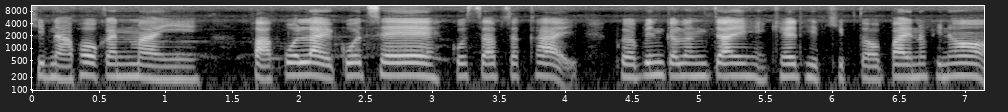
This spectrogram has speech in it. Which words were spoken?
คลิปหน้าพอกันใหม่ ฝากกดไลค์กดแชร์ กดซับสไครต์เพื่อเป็นกำลังใจให้แค่ทิดคลิปต่อไปนะพี่น้อง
